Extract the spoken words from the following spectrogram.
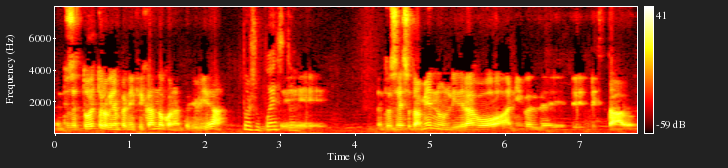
Entonces todo esto lo vienen planificando con anterioridad. Por supuesto. Eh, entonces eso también un liderazgo a nivel de, Estado.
